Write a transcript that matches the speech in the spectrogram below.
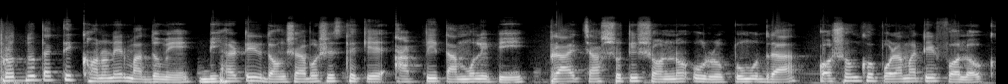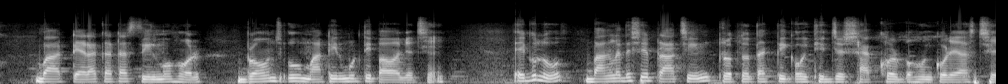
প্রত্নতাত্ত্বিক খননের মাধ্যমে বিহারটির ধ্বংসাবশেষ থেকে আটটি তাম্রলিপি, প্রায় চারশোটি স্বর্ণ ও রৌপ্য মুদ্রা, অসংখ্য পোড়ামাটির ফলক বা টেরাকাটা সিলমোহর, ব্রঞ্জ ও মাটির মূর্তি পাওয়া গেছে। এগুলো বাংলাদেশের প্রাচীন প্রত্নতাত্ত্বিক ঐতিহ্যের স্বাক্ষর বহন করে আসছে।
